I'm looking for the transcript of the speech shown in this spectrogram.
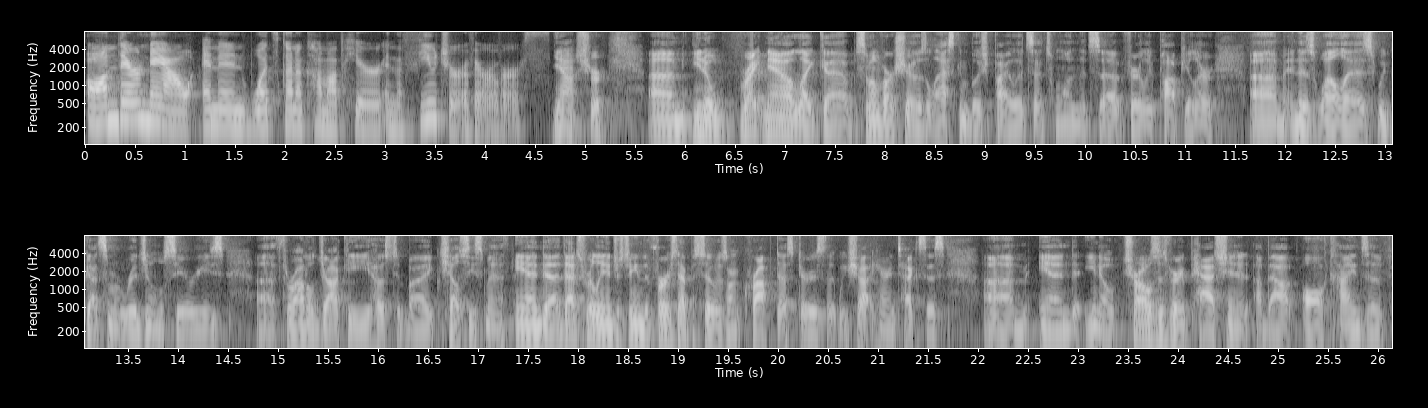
on there now and then what's going to come up here in the future of Aeroverse? Yeah, sure. Um, you know, right now, like uh, some of our shows, Alaskan Bush Pilots, that's one that's uh, fairly popular. Um, and as well as we've got some original series, uh, Throttle Jockey, hosted by Chelsea Smith. And uh, that's really interesting. The first episode is on crop dusters that we shot here in Texas. Um, and, you know, Charles is very passionate about all kinds of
